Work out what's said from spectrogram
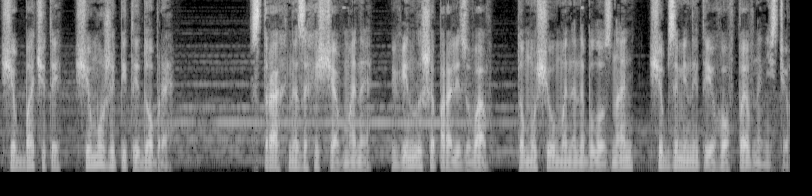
щоб бачити, що може піти добре. Страх не захищав мене, він лише паралізував, тому що у мене не було знань, щоб замінити його впевненістю.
